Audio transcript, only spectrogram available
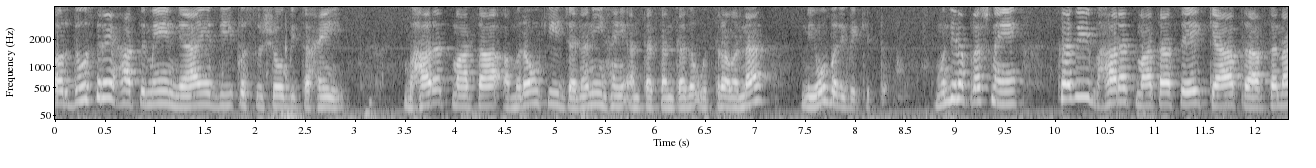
और दूसरे हाथ में न्याय दीप सुशोभित है ಭಾರತ್ ಮಾತಾ ಅಮರಂ ಕಿ ಜನನಿ ಹೈ ಅಂತಕ್ಕಂಥದ್ದು ಉತ್ತರವನ್ನ ನೀವು ಬರಿಬೇಕಿತ್ತು ಮುಂದಿನ ಪ್ರಶ್ನೆ ಕವಿ ಭಾರತ್ ಮಾತಾ ಸೇ ಕ್ಯಾ ಪ್ರಾರ್ಥನಾ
